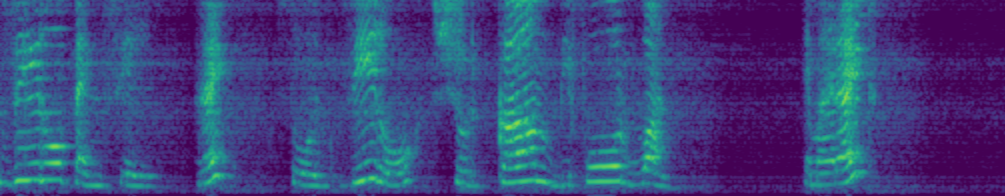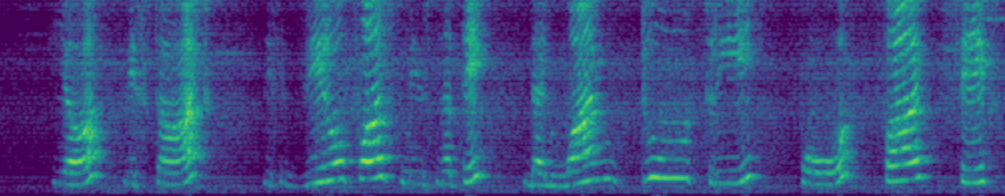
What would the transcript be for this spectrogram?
0 pencil, right? So 0 should come before 1 Am I right? Here we start. This is 0 first means nothing. Then 1, 2, 3, 4, 5, 6,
